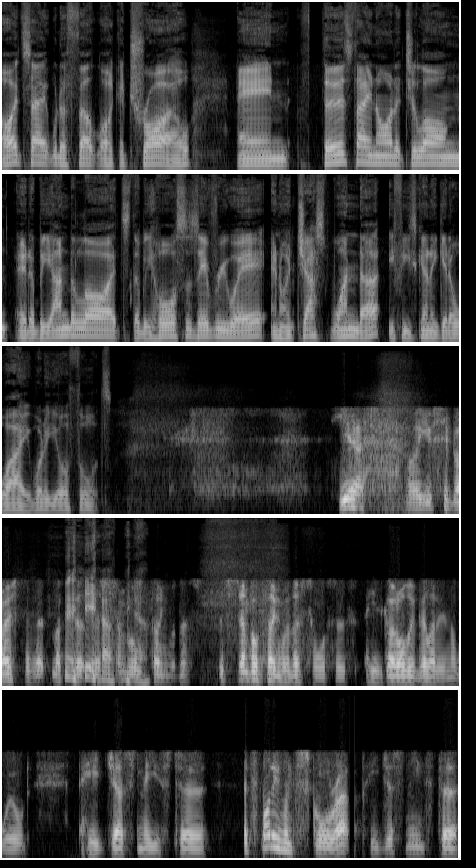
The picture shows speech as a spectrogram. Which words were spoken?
I'd say it would have felt like a trial. And Thursday night at Geelong, it'll be under lights, there'll be horses everywhere, and I just wonder if he's going to get away. What are your thoughts? Yeah, well, you've said most of it. Look, the, yeah, the simple yeah. thing with this, the simple thing with this horse is he's got all the ability in the world. He just needs to. It's not even score up. He just needs to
